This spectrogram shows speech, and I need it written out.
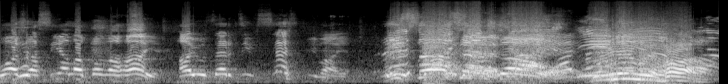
Божа сила помагає, хай у серці все співає. Христос рождає! Народився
